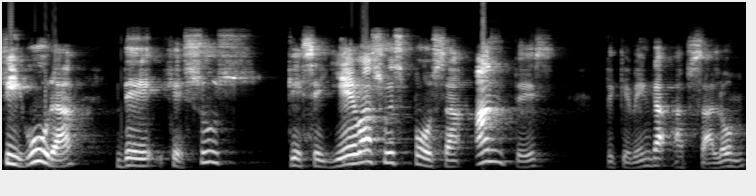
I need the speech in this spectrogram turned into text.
figura de Jesús que se lleva a su esposa antes de que venga Absalón.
